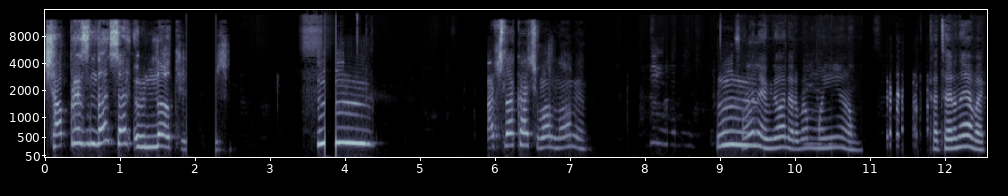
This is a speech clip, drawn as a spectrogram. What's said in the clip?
çaprazında sen önüne atıyorsun. Kaçla kaç mal ne yapıyorsun? Sana ne birader ben manyağım. Katarina'ya bak.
